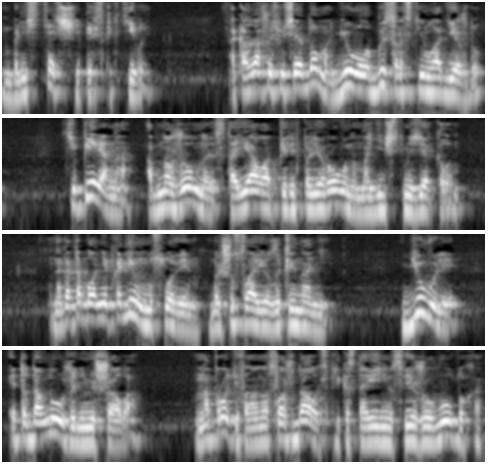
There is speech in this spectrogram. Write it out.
блестящие перспективы. Оказавшись у себя дома, Дювола быстро скинула одежду. Теперь она, обнаженная, стояла перед полированным магическим зеркалом. Нагота была необходимым условием большинства ее заклинаний. Дюволе это давно уже не мешало. Напротив, она наслаждалась прикосновением свежего воздуха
